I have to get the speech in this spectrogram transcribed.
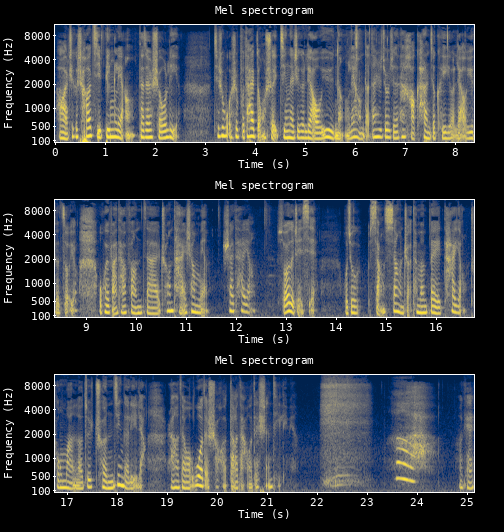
啊，这个超级冰凉，戴在手里。其实我是不太懂水晶的这个疗愈能量的，但是就是觉得它好看就可以有疗愈的作用。我会把它放在窗台上面晒太阳，所有的这些。我就想象着他们被太阳充满了最纯净的力量，然后在我握的时候到达我的身体里面。啊，OK，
